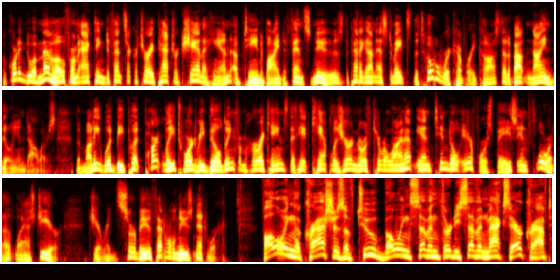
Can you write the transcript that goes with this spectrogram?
According to a memo from Acting Defense Secretary Patrick Shanahan, obtained by Defense News, the Pentagon estimates the total recovery cost at about $9 billion. The money would be put partly toward rebuilding from hurricanes that hit Camp Lejeune, North Carolina, and Tyndall Air Force Base in Florida last year. Jared Serbu, Federal News Network. Following the crashes of two Boeing 737 MAX aircraft,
